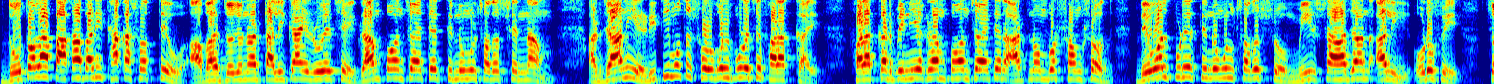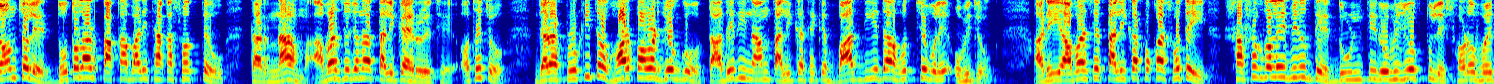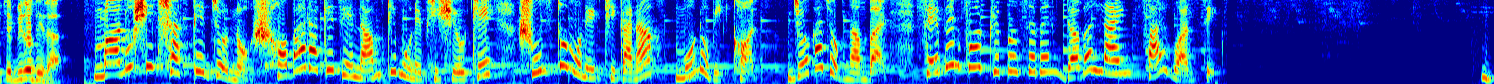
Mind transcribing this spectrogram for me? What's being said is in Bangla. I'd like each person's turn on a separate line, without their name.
দোতলা পাকা বাড়ি থাকা সত্ত্বেও আবাস যোজনার তালিকায় রয়েছে গ্রাম পঞ্চায়েতের তৃণমূল সদস্যের নাম। আর যা নিয়ে রীতিমতো শোরগোল পড়েছে ফারাক্কায়। ফারাক্কার বেনিয়া গ্রাম পঞ্চায়েতের আট নম্বর সংসদ, দেওয়ালপুরের তৃণমূল সদস্য মীর শাহজাহান আলী ওরফে চঞ্চলের দোতলার পাকা বাড়ি থাকা সত্ত্বেও তার নাম আবাস যোজনার তালিকায় রয়েছে। অথচ যারা প্রকৃত ঘর পাওয়ার যোগ্য, তাদেরই নাম তালিকা থেকে বাদ দিয়ে দেওয়া হচ্ছে বলে অভিযোগ। আর এই আবাসের তালিকা প্রকাশ হতেই শাসক দলের বিরুদ্ধে দুর্নীতির অভিযোগ তুলে সরব হয়েছে বিরোধীরা।
মানসিক স্বাস্থ্যের জন্য সবার আগে যে নামটি মনে ভেসে ওঠে, সুস্থ মনের ঠিকানা মনোবীক্ষণ। যোগাযোগ number seven four triple seven double nine five one six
